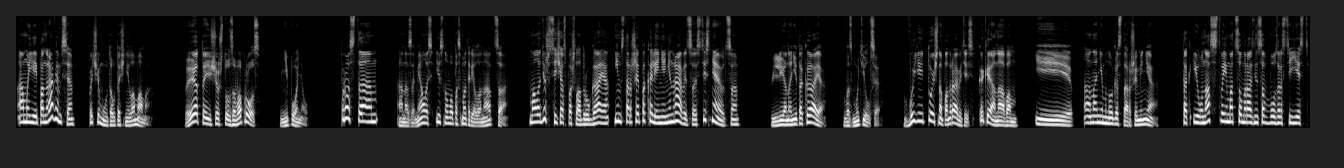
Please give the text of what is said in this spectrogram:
«А мы ей понравимся?» — почему-то уточнила мама. «Это еще что за вопрос?» «Не понял». «Просто...» Она замялась и снова посмотрела на отца. Молодежь сейчас пошла другая, им старшее поколение не нравится, стесняются». «Лена не такая!» — возмутился. «Вы ей точно понравитесь, как и она вам. И... она немного старше меня». «Так и у нас с твоим отцом разница в возрасте есть».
